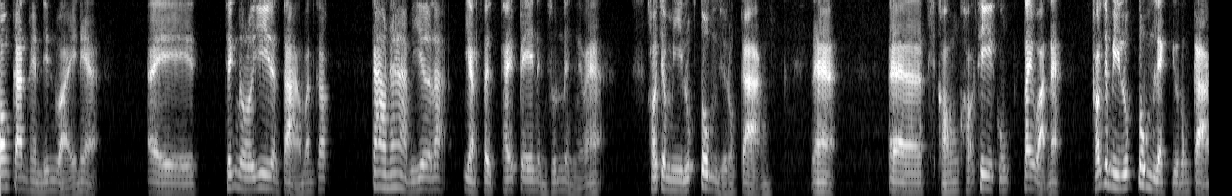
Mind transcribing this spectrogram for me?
ป้องกันแผ่นดินไหวเนี่ยไอเทคโนโลยีต่างๆ มันก็ ก้าวหน้าไปเยอะละ อย่างตึกไทเปหนึ่งศูนย์หนึ่งเห็นไหมฮะเขาจะมีลูกตุ้มอยู่ตรงกลางนะฮะเอ่อของที่กรุงไต้หวันเนี่ยเขาจะมีลูกตุ้มเหล็กอยู่ตรงกลาง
